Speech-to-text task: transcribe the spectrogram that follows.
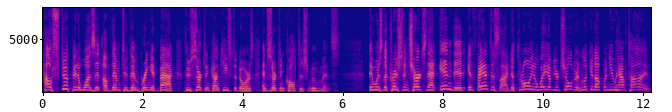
How stupid was it of them to then bring it back through certain conquistadors and certain cultish movements? It was the Christian church that ended infanticide, the throwing away of your children. Look it up when you have time.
